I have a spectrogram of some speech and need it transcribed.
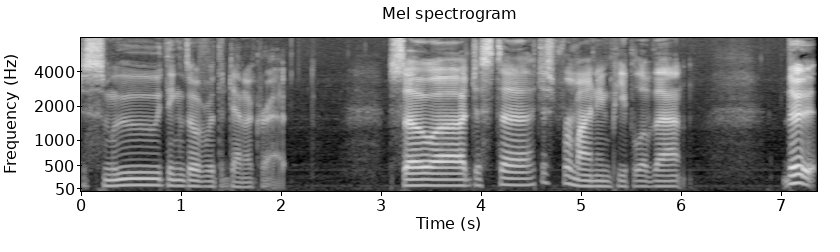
to smooth things over with the Democrat. So uh, just uh, just reminding people of that. They're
